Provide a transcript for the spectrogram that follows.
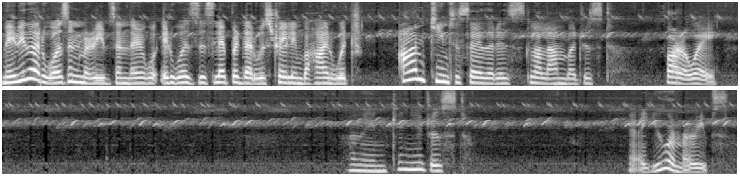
Maybe that wasn't Maribs and there it was this leopard that was trailing behind, which I'm keen to say that is Tlalamba just far away. I mean, can you just... Yeah, you are Maribs.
